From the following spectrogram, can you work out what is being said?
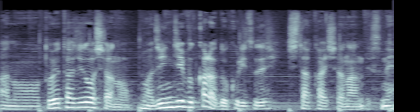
あのトヨタ自動車の、まあ、人事部から独立した会社なんですね、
